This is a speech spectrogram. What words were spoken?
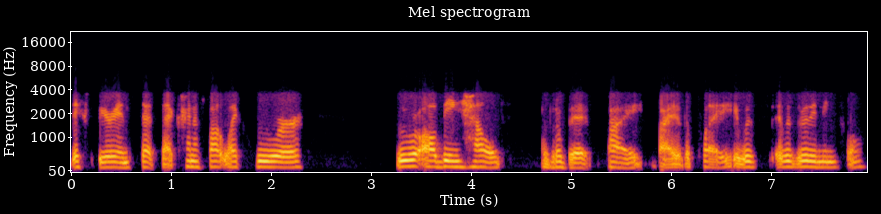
experienced. That that kind of felt like we were we were all being held a little bit by by the play. It was it was really meaningful.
